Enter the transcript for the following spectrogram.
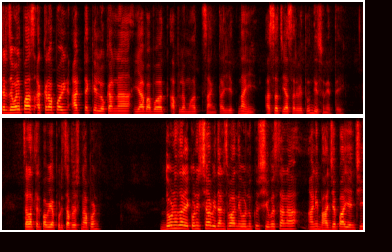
तर जवळपास अकरा पॉईंट आठ टक्के लोकांना याबाबत आपलं मत सांगता येत नाही असंच या सर्वेतून दिसून येतं आहे चला तर पाहूया पुढचा प्रश्न आपण. दोन हजार एकोणीसच्या विधानसभा निवडणुकीत शिवसेना आणि भाजपा यांची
